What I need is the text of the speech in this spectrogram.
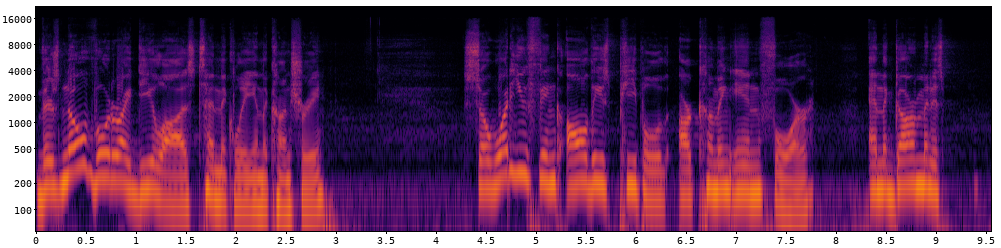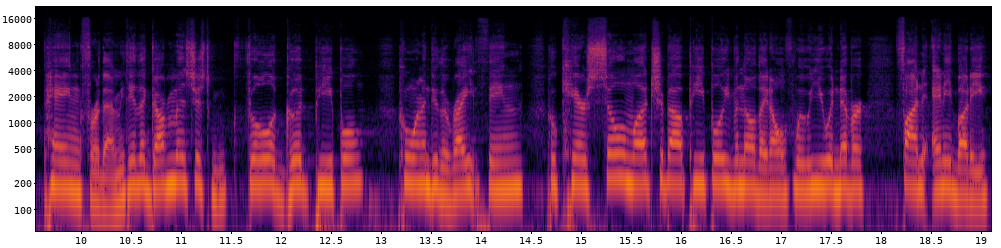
There's no voter ID laws technically in the country. So what do you think all these people are coming in for, and the government is paying for them? You think the government is just full of good people who want to do the right thing, who care so much about people, even though they don't? You would never find anybody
